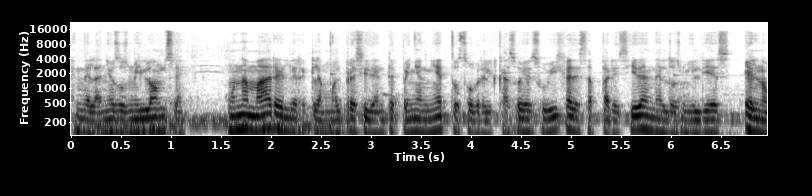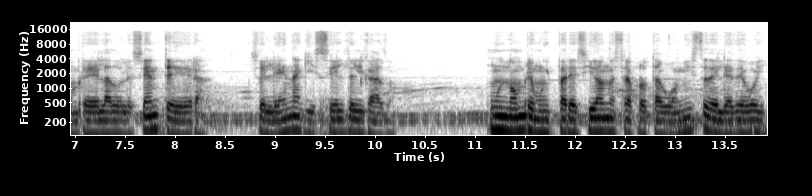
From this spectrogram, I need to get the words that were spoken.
en el año 2011, una madre le reclamó al presidente Peña Nieto sobre el caso de su hija desaparecida en el 2010. El nombre del adolescente era Selena Giselle Delgado, un nombre muy parecido a nuestra protagonista del día de hoy,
